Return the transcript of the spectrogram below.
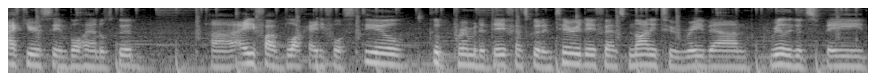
Accuracy and ball handle's good. Uh, 85 block, 84 steal, good perimeter defense, good interior defense, 92 rebound, really good speed.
